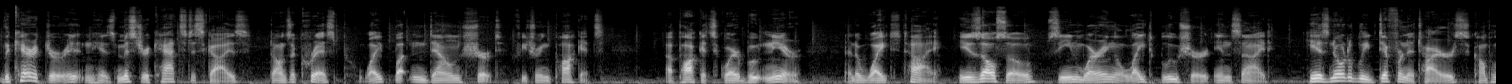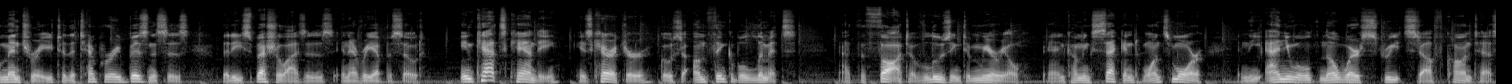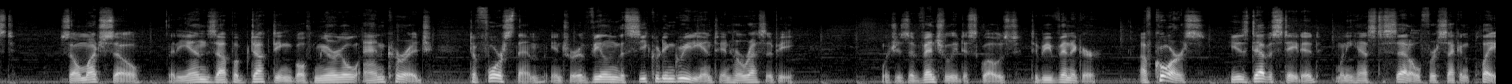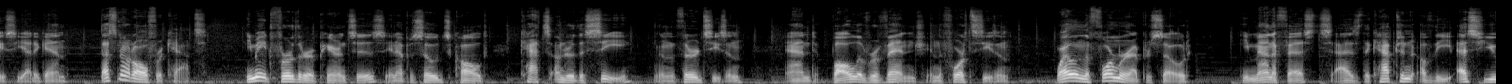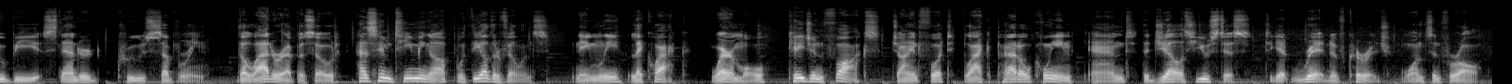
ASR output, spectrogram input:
The character, in his Mr. Katz disguise, dons a crisp, white button down shirt featuring pockets, a pocket square boutonniere, and a white tie. He is also seen wearing a light blue shirt inside. He has notably different attires complementary to the temporary businesses that he specializes in every episode. In Katz Candy, his character goes to unthinkable limits at the thought of losing to Muriel and coming second once more in the annual Nowhere Street Stuff contest. So much so that he ends up abducting both Muriel and Courage to force them into revealing the secret ingredient in her recipe which is eventually disclosed to be vinegar. Of course, he is devastated when he has to settle for second place yet again. That's not all for Katz. He made further appearances in episodes called Katz Under the Sea in the third season and Ball of Revenge in the fourth season. While in the former episode, he manifests as the captain of the SUB Standard Cruise submarine. The latter episode has him teaming up with the other villains, namely Le Quack, Weremole, Cajun Fox, Giant Foot, Black Puddle Queen, and the jealous Eustace to get rid of Courage once and for all,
